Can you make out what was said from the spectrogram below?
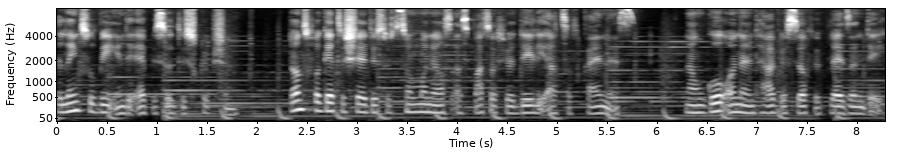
The links will be in the episode description. Don't forget to share this with someone else as part of your daily acts of kindness. Now go on and have yourself a pleasant day.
